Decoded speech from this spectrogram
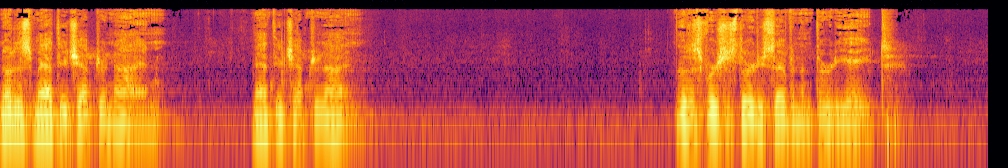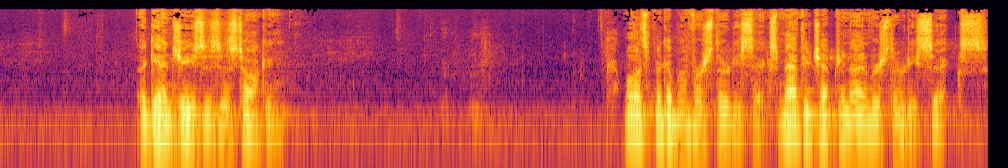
Notice Matthew chapter 9. Matthew chapter 9. Notice verses 37 and 38. Again, Jesus is talking. Well, let's pick up at verse 36. Matthew chapter 9, verse 36.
